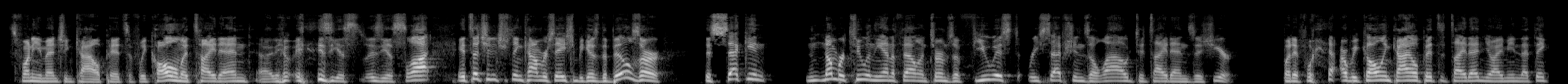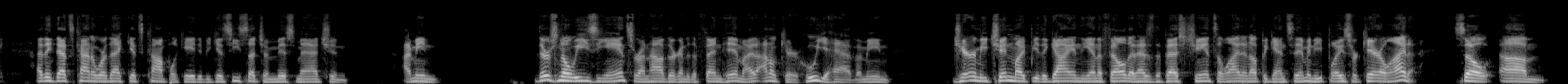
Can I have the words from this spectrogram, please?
It's funny you mentioned Kyle Pitts. If we call him a tight end, uh, is he a, is he a slot? It's such an interesting conversation because the Bills are the second number two in the NFL in terms of fewest receptions allowed to tight ends this year. But if we are we calling Kyle Pitts a tight end, you know, I mean, I think I think that's kind of where that gets complicated because he's such a mismatch. And I mean, there's no easy answer on how they're going to defend him. I, I don't care who you have. I mean, Jeremy Chinn might be the guy in the NFL that has the best chance of lining up against him, and he plays for Carolina. So um,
